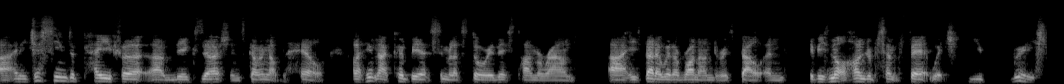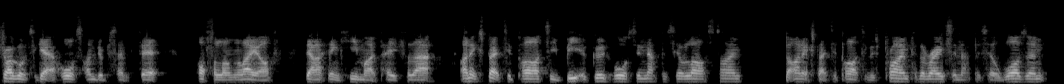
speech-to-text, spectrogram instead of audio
Uh, and he just seemed to pay for um, the exertions going up the hill. And I think that could be a similar story this time around. Uh, he's better with a run under his belt. And if he's not 100% fit, which you really struggle to get a horse 100% fit off a long layoff, then I think he might pay for that. Unexpected Party beat a good horse in Knappers Hill last time, but Unexpected Party was primed for the race and Knappers Hill wasn't.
